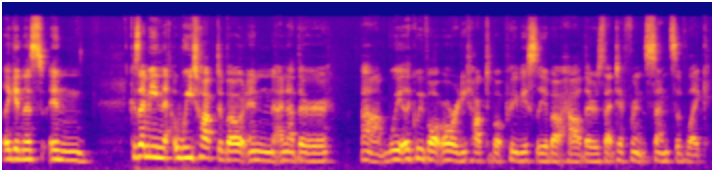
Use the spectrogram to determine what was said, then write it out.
like in this in because I mean we talked about in another um, we like we've already talked about previously about how there's that different sense of like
